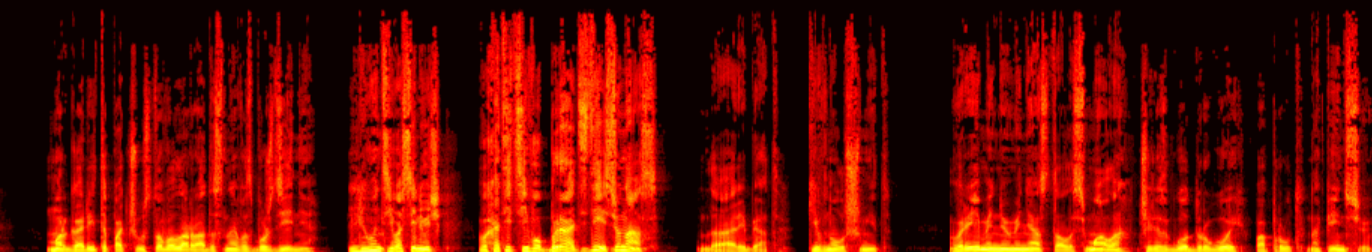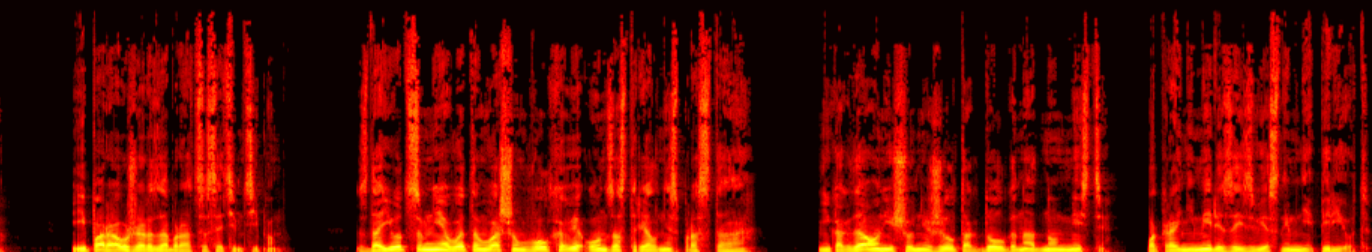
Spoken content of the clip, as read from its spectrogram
Маргарита почувствовала радостное возбуждение. «Леонтий Васильевич, вы хотите его брать здесь, у нас?» «Да, ребята», — кивнул Шмидт. «Времени у меня осталось мало, через год-другой попрут на пенсию. И пора уже разобраться с этим типом. Сдается мне, в этом вашем Волхове он застрял неспроста. Никогда он еще не жил так долго на одном месте, по крайней мере, за известный мне период.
